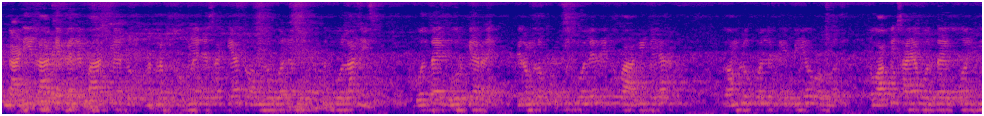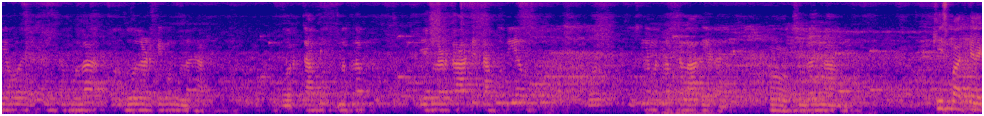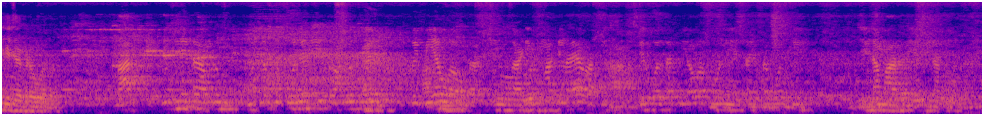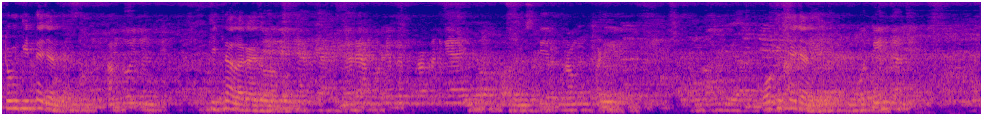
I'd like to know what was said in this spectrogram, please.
गाड़ी ला के पहले पास में रो- मतलब रोकने जैसा किया तो हम लोगों ने वो कुछ बोला नहीं बोलता है घूर क्या रहे फिर हम लोग कुछ बोले नहीं तो वो आगे गया तो हम लोग बोले कि पिया होगा तो वापस आया बोलता है कौन पिया हुआ है ऐसे ऐसे बोला और दो लड़के को बुलाया और चाकू मतलब एक लड़का आके चाकू दिया उसको और उसने मतलब चला दिया डायरेक्ट हाँ, सूरज नाम। किस बात के लेके झगड़ा हुआ था? बात कुछ नहीं था हम लोग मतलब तो बोले नहीं तो हम लोग कोई पिया हुआ होगा। गाड़ी घुमा के लाया वापस फिर बोलता पिया हुआ कौन नहीं ऐसा ऐसा बोल के सीधा मार दिया सीधा। तुम कितने जन थे? हम दो ही जन थे। कितना लगा है दोनों? को मेरे अंगूठे पे पूरा कट गया है और उसके पूरा मुँह फट गया वो कितने जन थे? वो तीन जन थे।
